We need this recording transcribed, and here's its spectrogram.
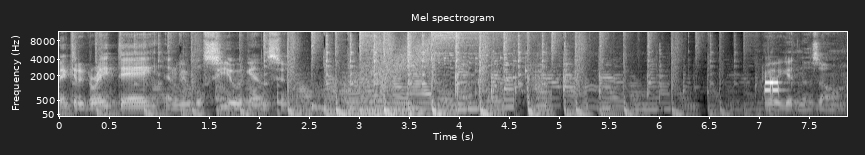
make it a great day, and we will see you again soon. Get in the zone.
